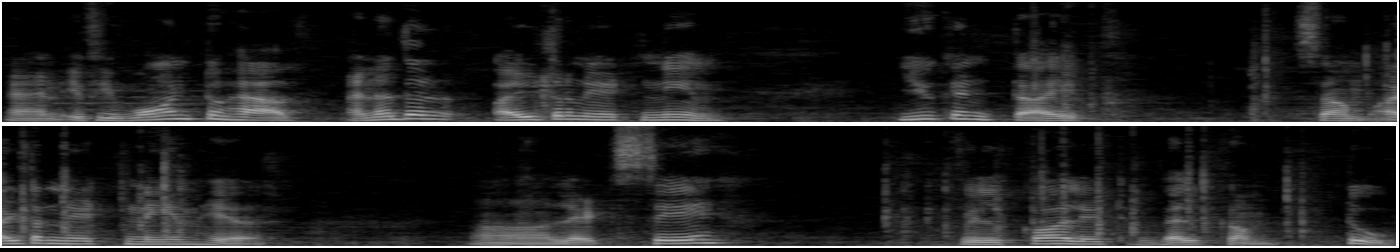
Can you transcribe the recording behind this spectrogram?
And if you want to have another alternate name you can type some alternate name here uh, let's say we'll call it welcome to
